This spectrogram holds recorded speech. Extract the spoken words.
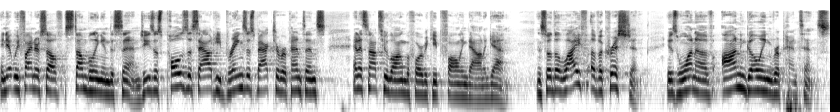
And yet we find ourselves stumbling into sin. Jesus pulls us out, he brings us back to repentance, and it's not too long before we keep falling down again. And so the life of a Christian is one of ongoing repentance.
